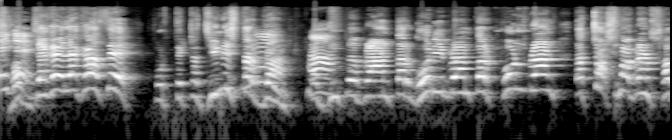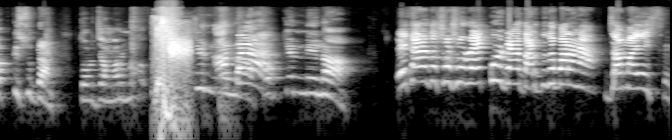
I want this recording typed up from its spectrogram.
এই সব যে। জায়গায় লেখা আছে। প্রত্যেকটা জিনিস তার ব্র্যান্ড তার হ্যাঁ। জুতো ব্র্যান্ড তার ঘড়ি ব্র্যান্ড তার ফোন ব্র্যান্ড তার চশমা ব্র্যান্ড সবকিছু ব্র্যান্ড তোর জামার মতো কিন্নি না আপা! কিন্নি না। এখানে তো শ্বশুর এক কোটি টাকা ধার দিতে পারে না। জামাই এসছে।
